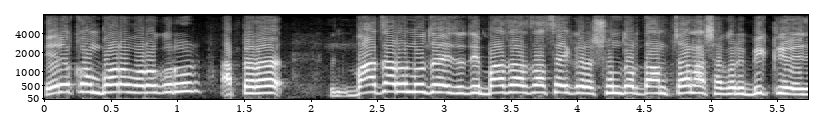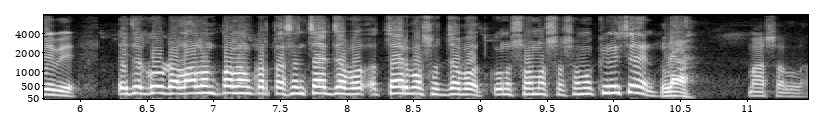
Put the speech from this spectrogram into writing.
এরকম বড় বড় গরুর আপনারা বাজার অনুযায়ী যদি বাজার যাচাই করে সুন্দর দাম চান আশা করি বিক্রি হয়ে যাবে। এই যে গরুটা লালন পালন করতেছেন চার যাব- চার বছর যাবত কোনো সমস্যার সম্মুখীন হয়েছেন? না। মাশাল্লাহ।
